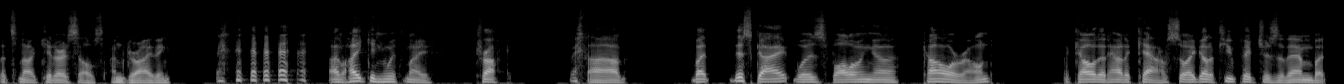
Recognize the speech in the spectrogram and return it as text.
Let's not kid ourselves. I'm driving. I'm hiking with my truck. Uh, but this guy was following a cow around, a cow that had a calf. So I got a few pictures of them, but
